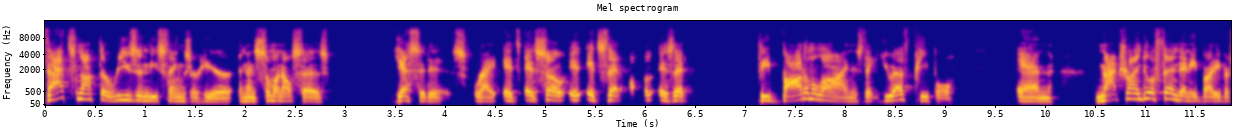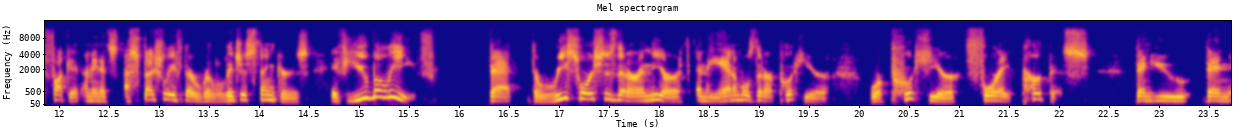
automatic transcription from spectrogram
that's not the reason these things are here and then someone else says yes it is right? It's and so it, it's that is that the bottom line is that you have people and not trying to offend anybody but fuck it. I mean it's especially if they're religious thinkers if you believe that the resources that are in the earth and the animals that are put here were put here for a purpose then you then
